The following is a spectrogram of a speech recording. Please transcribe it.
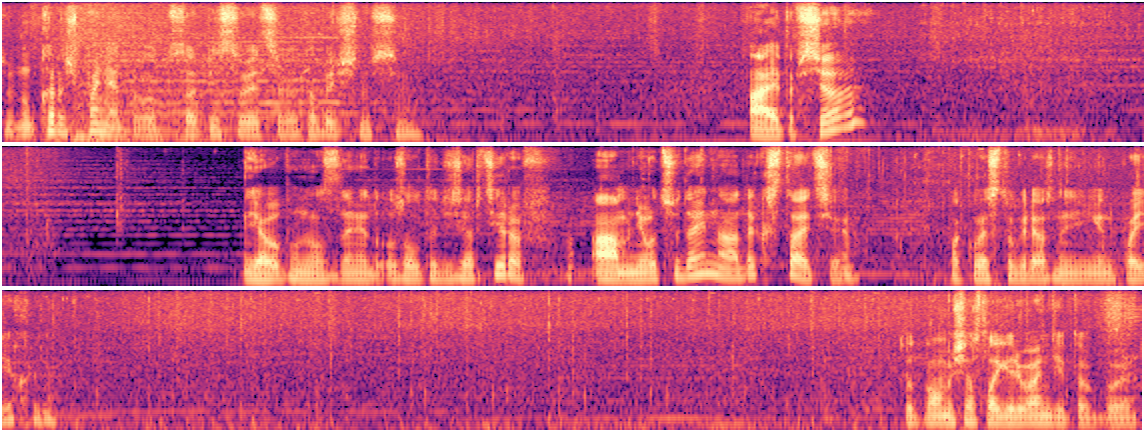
Ну, короче, понятно, вот записывается, как обычно, все. А, это все? Я выполнил задание золота дезертиров. А, мне вот сюда и надо, кстати. По квесту грязные деньги, ну поехали. Тут, по-моему, сейчас лагерь бандитов будет.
